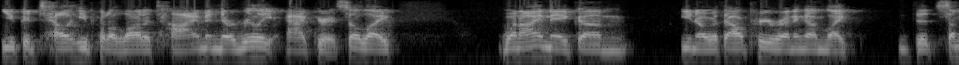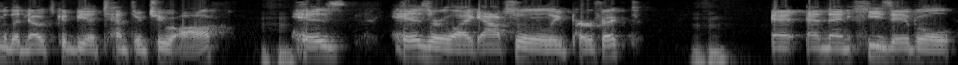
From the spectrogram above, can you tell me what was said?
you could tell he put a lot of time, and they're really accurate. So like when I make them, you know, without pre-running them, like that some of the notes could be a tenth or two off. His his are like absolutely perfect and, and then he's able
